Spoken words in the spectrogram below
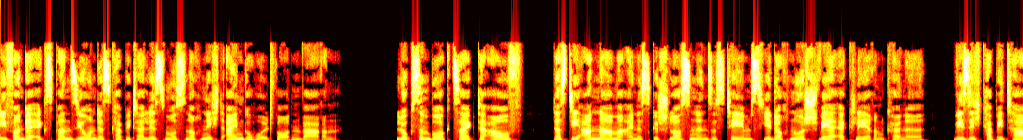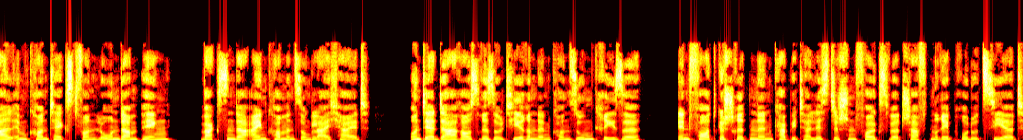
die von der Expansion des Kapitalismus noch nicht eingeholt worden waren. Luxemburg zeigte auf, dass die Annahme eines geschlossenen Systems jedoch nur schwer erklären könne, wie sich Kapital im Kontext von Lohndumping, wachsender Einkommensungleichheit und der daraus resultierenden Konsumkrise in fortgeschrittenen kapitalistischen Volkswirtschaften reproduziert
